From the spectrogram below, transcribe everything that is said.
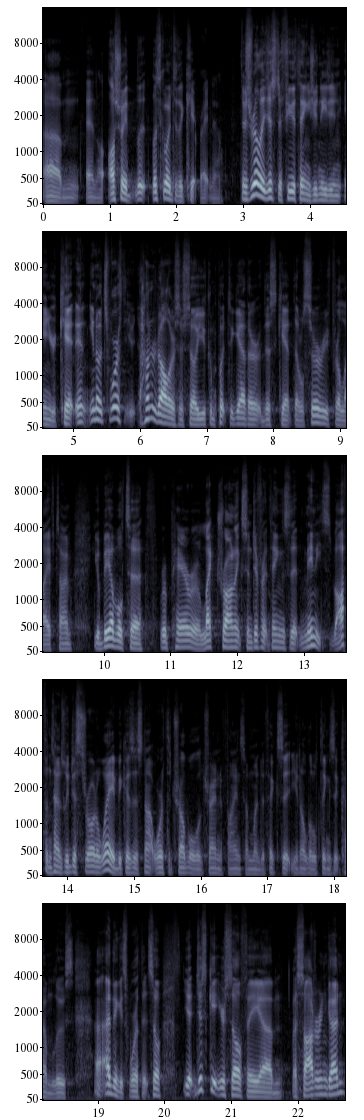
um, and I'll, I'll show you. Let's go into the kit right now there's really just a few things you need in, in your kit. And, you know, it's worth $100 or so. You can put together this kit that'll serve you for a lifetime. You'll be able to repair electronics and different things that many, oftentimes we just throw it away because it's not worth the trouble of trying to find someone to fix it, you know, little things that come loose. Uh, I think it's worth it. So yeah, just get yourself a, um, a soldering gun.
